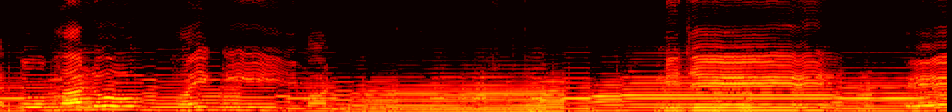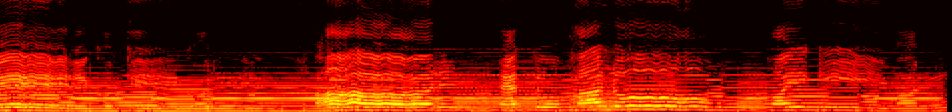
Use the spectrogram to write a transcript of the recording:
এত ভালো হয় কি মানুষ? নিজে আর এত ভালো হয় কি মানুষ?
